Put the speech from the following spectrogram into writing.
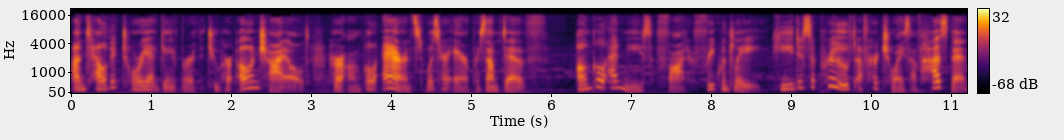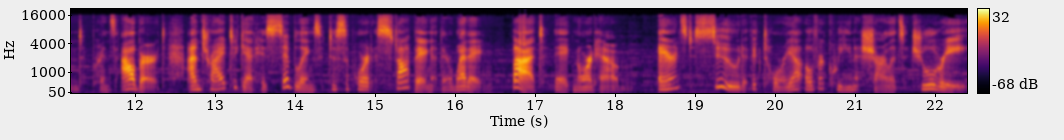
Until Victoria gave birth to her own child, her uncle Ernst was her heir presumptive. Uncle and niece fought frequently. He disapproved of her choice of husband, Prince Albert, and tried to get his siblings to support stopping their wedding, but they ignored him. Ernst sued Victoria over Queen Charlotte's jewelry.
